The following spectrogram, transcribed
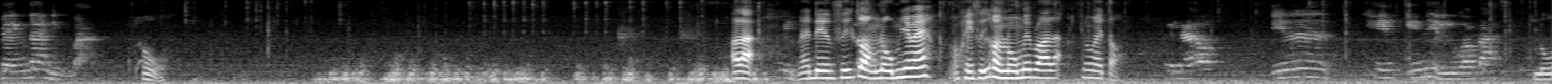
แบงค์ได้หนึ่งบาทโอ้เอาล่ะนายเดินซื้อกล่องนมใช่ไหมโอเค ซื้อกล่องนมเรียบร้อยละต้องไงต่อเสร็จแล้วอินเห็นอินเห็นรั้วปะรู้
